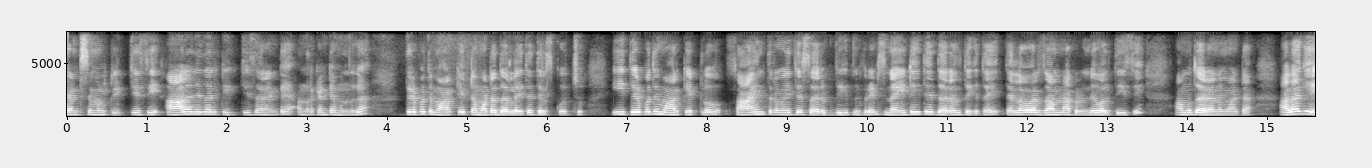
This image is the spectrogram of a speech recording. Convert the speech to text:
గంట సిమ్మలు క్లిక్ చేసి ఆల్ అనే దాన్ని క్లిక్ చేశారంటే అందరికంటే ముందుగా తిరుపతి మార్కెట్ టమాటా ధరలు అయితే తెలుసుకోవచ్చు. ఈ తిరుపతి మార్కెట్లో సాయంత్రం అయితే సరుకు దిగుతుంది. ఫ్రెండ్స్ నైట్ అయితే ధరలు దిగుతాయి తెల్లవారుజామున అక్కడ ఉండే వాళ్ళు తీసి అమ్ముతారన్నమాట. అలాగే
